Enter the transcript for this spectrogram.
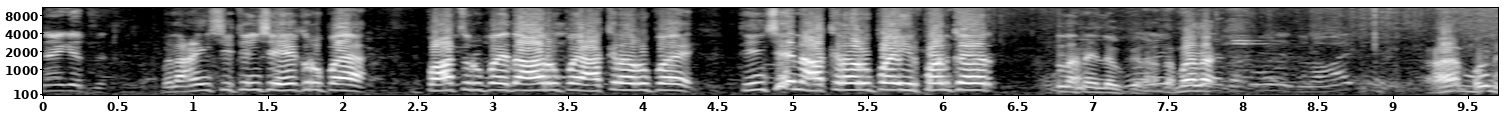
नाही घेतलं. मला ऐंशी तीनशे एक रुपया पाच रुपये दहा रुपये अकरा रुपये तीनशे ना अकरा रुपये इरफान कर. मला नाही लवकर. आता मला हा म्हण.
